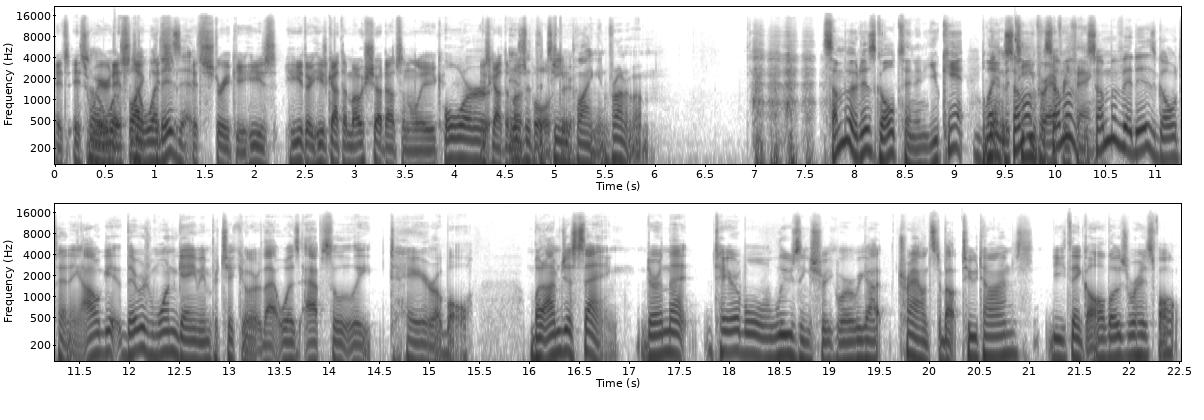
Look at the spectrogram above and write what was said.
It's it's So weird. what- it's so like what it's, is it? It's streaky. He's he either he's got the most shutouts in the league, Or he's got the is most it the team too. playing in front of him? Some of it is goaltending. You can't blame Yeah, the team of, for some everything. Of, some of it is goaltending. I'll get. There was one game in particular that was absolutely terrible, but I'm just saying during that terrible losing streak where we got trounced about two times, do you think all those were his fault?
